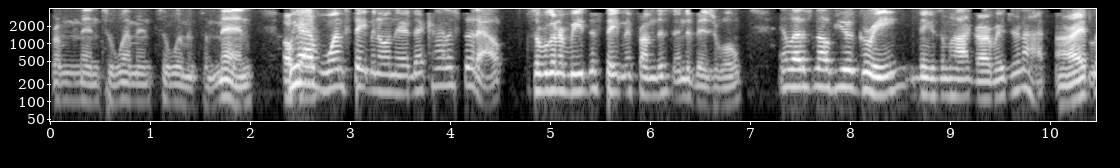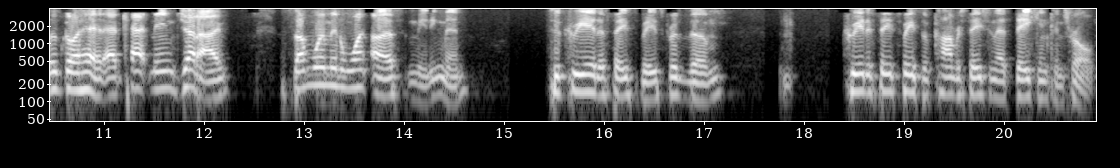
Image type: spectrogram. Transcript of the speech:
from men to women to women to men. We have one statement on there that kind of stood out. So we're going to read the statement from this individual and let us know if you agree, you think it's some hot garbage or not. All right, let's go ahead. At Cat Named Jedi, some women want us, meaning men, to create a safe space for them, create a safe space of conversation that they can control.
